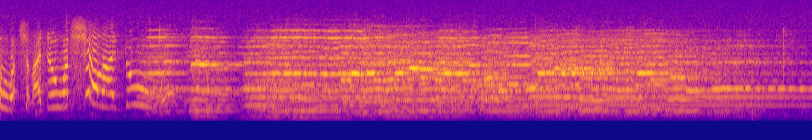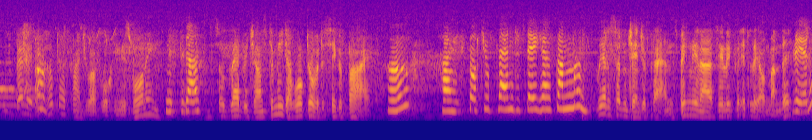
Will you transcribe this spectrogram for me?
Oh, what shall I do? What shall I do? Hoped I'd find you out walking this morning. Mr. Darcy. So glad we chanced to meet. I walked over to say goodbye. Oh? I thought you planned to stay here some months. We had a sudden change of plans. Bingley and I are sailing for Italy on Monday. Really?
